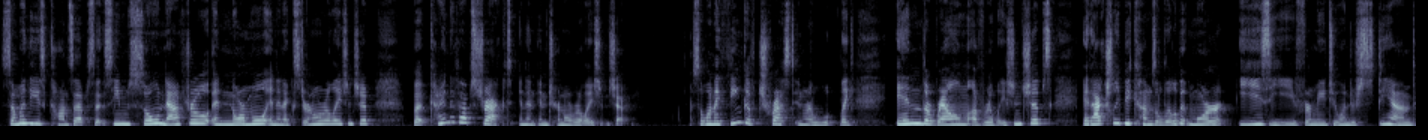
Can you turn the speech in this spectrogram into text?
some of these concepts that seem so natural and normal in an external relationship but kind of abstract in an internal relationship so when i think of trust in re- like in the realm of relationships it actually becomes a little bit more easy for me to understand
